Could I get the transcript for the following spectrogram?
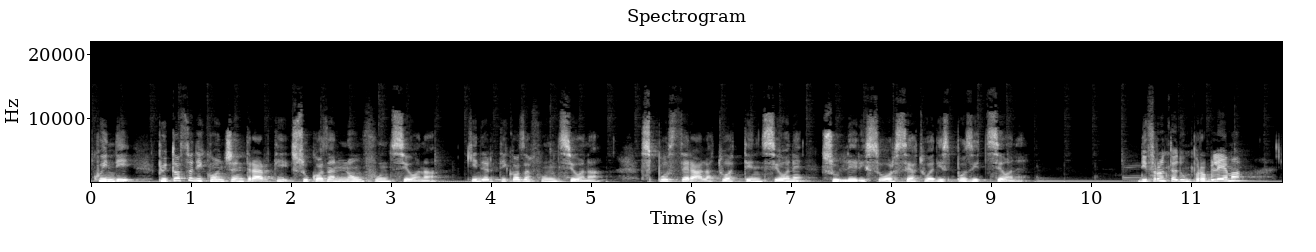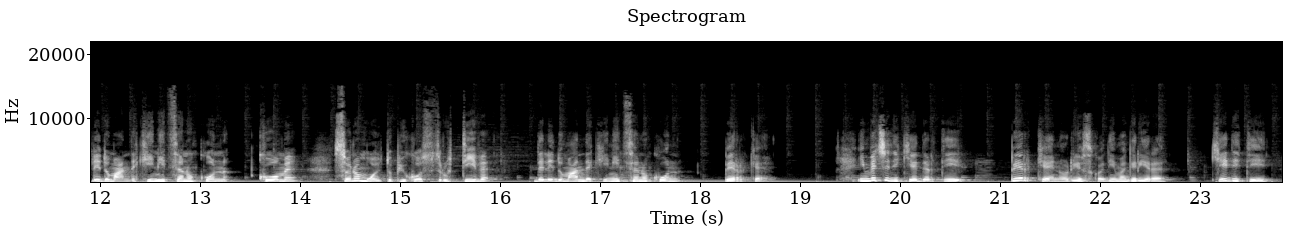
Quindi, piuttosto di concentrarti su cosa non funziona, chiederti cosa funziona, sposterà la tua attenzione sulle risorse a tua disposizione. Di fronte ad un problema, le domande che iniziano con come sono molto più costruttive delle domande che iniziano con perché. Invece di chiederti perché non riesco a dimagrire, chiediti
